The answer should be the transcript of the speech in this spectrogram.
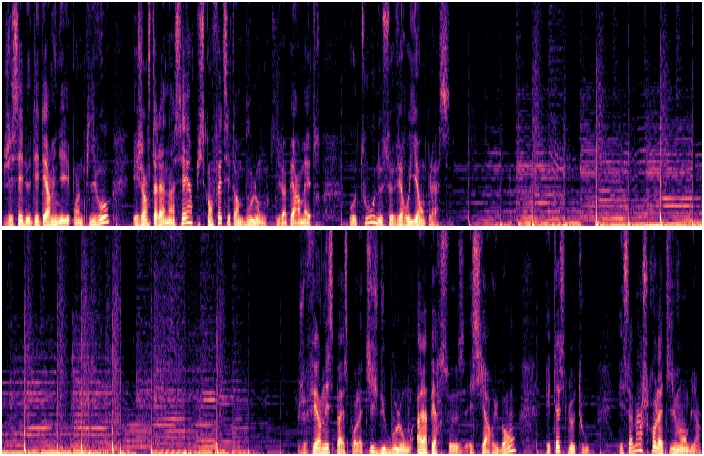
J'essaye de déterminer les points de pivot et j'installe un insert puisqu'en fait c'est un boulon qui va permettre au tout de se verrouiller en place. Je fais un espace pour la tige du boulon à la perceuse et scie à ruban et teste le tout. Et ça marche relativement bien.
